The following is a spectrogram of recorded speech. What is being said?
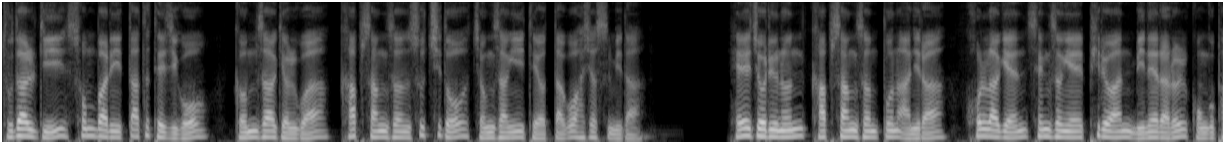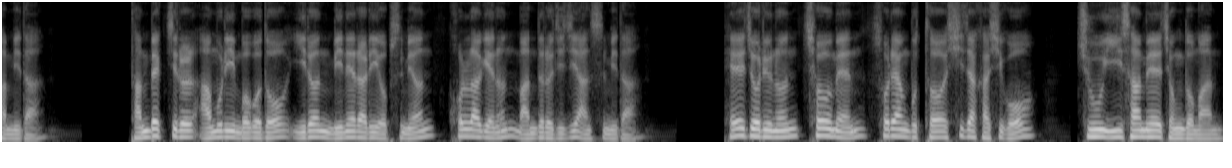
두 달 뒤 손발이 따뜻해지고 검사 결과 갑상선 수치도 정상이 되었다고 하셨습니다. 해조류는 갑상선뿐 아니라 콜라겐 생성에 필요한 미네랄을 공급합니다. 단백질을 아무리 먹어도 이런 미네랄이 없으면 콜라겐은 만들어지지 않습니다. 해조류는 처음엔 소량부터 시작하시고 주 2, 3회 정도만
